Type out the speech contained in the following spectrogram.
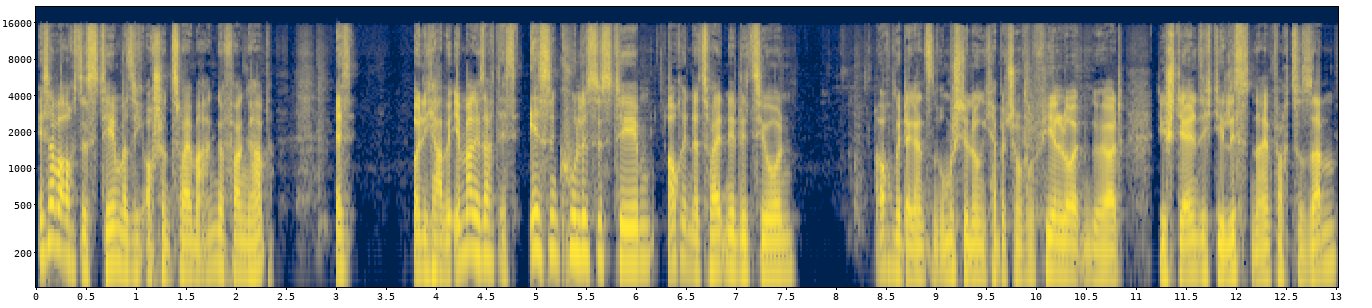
Ist aber auch ein System, was ich auch schon zweimal angefangen habe. und ich habe immer gesagt, es ist ein cooles System, auch in der zweiten Edition auch mit der ganzen Umstellung, ich habe jetzt schon von vielen Leuten gehört, die stellen sich die Listen einfach zusammen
